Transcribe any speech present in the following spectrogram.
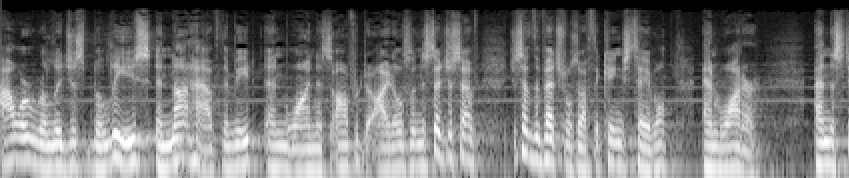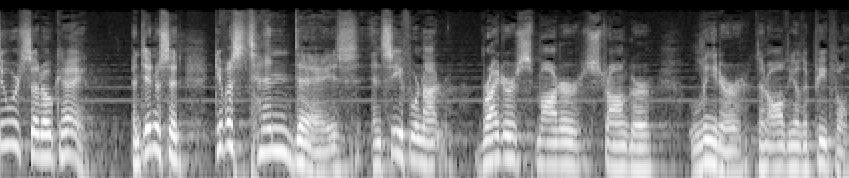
our religious beliefs and not have the meat and wine that's offered to idols, and instead just have, just have the vegetables off the king's table and water. And the steward said, okay. And Daniel said, Give us 10 days and see if we're not brighter, smarter, stronger, leaner than all the other people.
